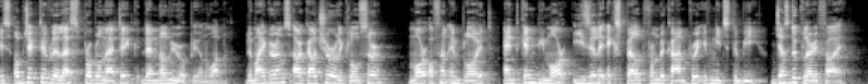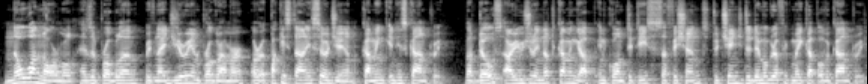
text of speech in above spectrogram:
is objectively less problematic than non-European one. The migrants are culturally closer, more often employed, and can be more easily expelled from the country if needs to be. Just to clarify, no one normal has a problem with Nigerian programmer or a Pakistani surgeon coming in his country but those are usually not coming up in quantities sufficient to change the demographic makeup of a country.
